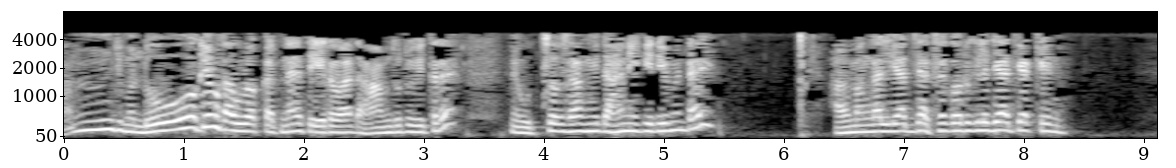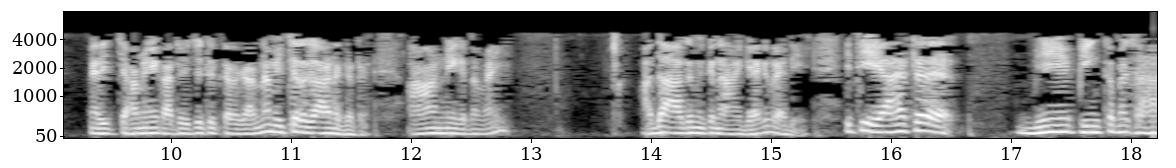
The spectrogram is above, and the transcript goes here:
අන්තිම ලෝකෙම කවුරක්වත් නැහැ ථේරවාද හාමුදුරු විතර මේ උත්සව සංවිධානය කිරීමටයි අවමංගල්‍ය අධ්‍යක්ෂකවරු කියලා જાතියක් එන්නේ. මරිච්චා මේ කටයුතු කරගන්න මෙච්චර ගානකට. ආන්න එක තමයි අද ආගමික නායකයාගේ වැඩේ. ඉතින් එයාට මේ පින්කම සහ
